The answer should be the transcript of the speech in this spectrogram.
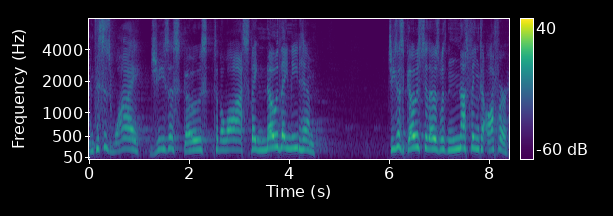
And this is why Jesus goes to the lost. They know they need him. Jesus goes to those with nothing to offer.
